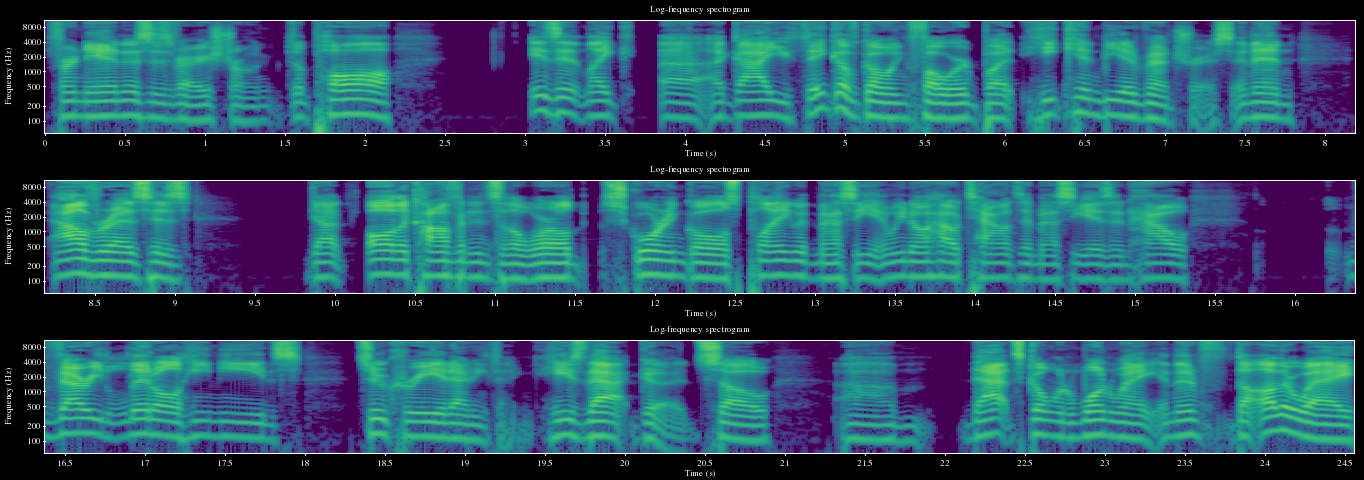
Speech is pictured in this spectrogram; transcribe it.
Fernandez is very strong. DePaul isn't like uh, a guy you think of going forward, but he can be adventurous. And then Alvarez has got all the confidence in the world, scoring goals, playing with Messi, and we know how talented Messi is and how very little he needs to create anything. He's that good. So um, that's going one way, and then the other way,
